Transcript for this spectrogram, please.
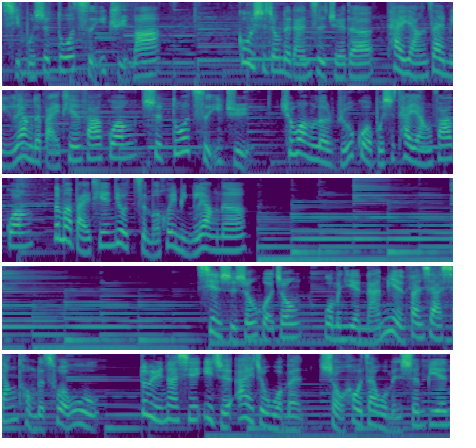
岂不是多此一举吗？故事中的男子觉得太阳在明亮的白天发光是多此一举，却忘了如果不是太阳发光，那么白天又怎么会明亮呢？现实生活中，我们也难免犯下相同的错误。对于那些一直爱着我们、守候在我们身边、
